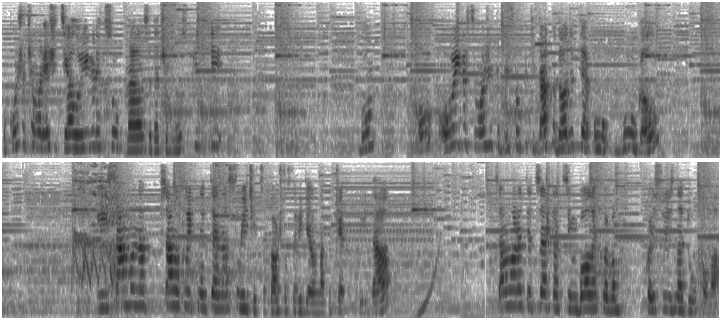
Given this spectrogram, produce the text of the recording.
Pokušat ćemo riješiti cijelu igricu, nadam se da ćemo uspjeti. Bum. Ovo, ovoj igrici možete pristupiti tako da odete u Google i samo, na, samo kliknete na sličicu kao što ste vidjeli na početku videa. Samo morate crtati simbole koje, vam, koji su iznad duhova.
